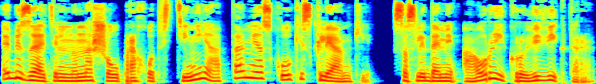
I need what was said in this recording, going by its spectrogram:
обязательно нашел проход в стене, а там и осколки склянки со следами ауры и крови Виктора.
